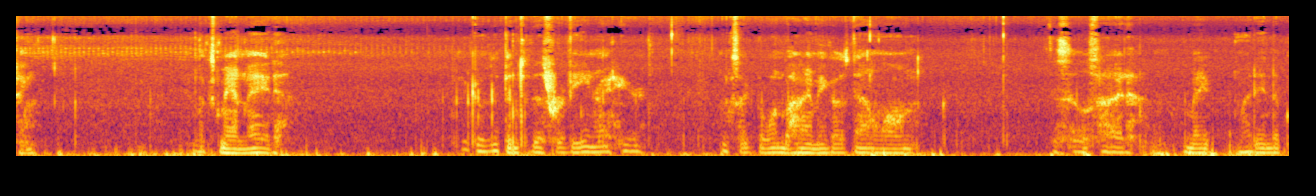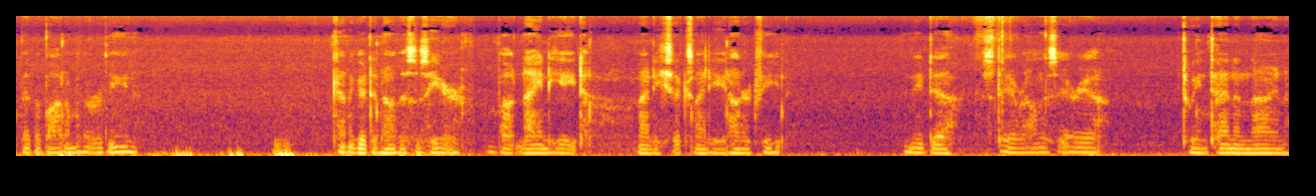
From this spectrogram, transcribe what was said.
Interesting. It looks man-made. It goes up into this ravine right here. Looks like the one behind me goes down along this hillside. It may might end up at the bottom of the ravine. Kind of good to know this is here. About 98, 96, 9800 feet. Need to stay around this area between 10 and 9.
